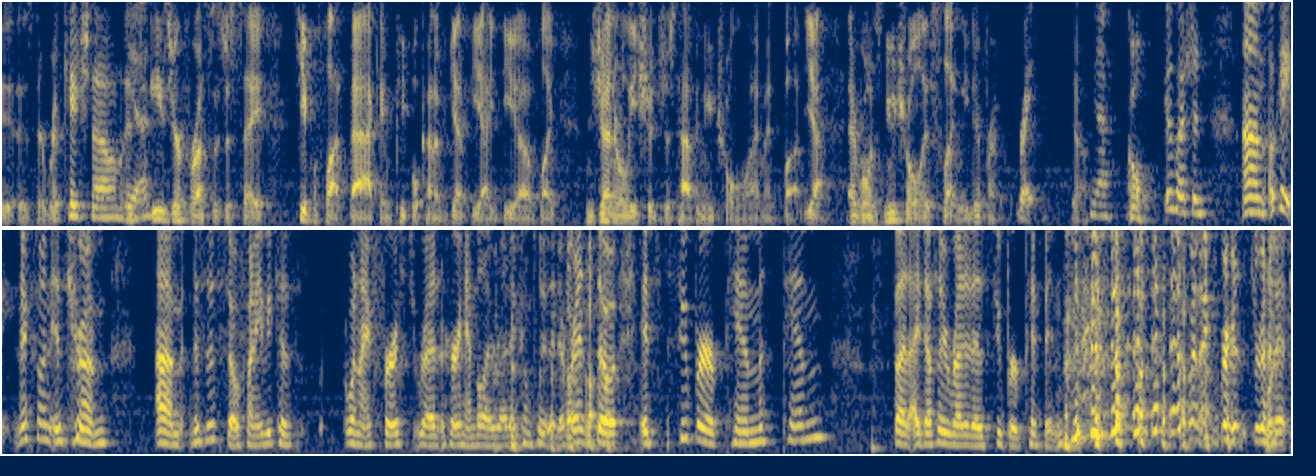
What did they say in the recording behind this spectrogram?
is their rib cage down? It's Yeah. easier for us to just say keep a flat back, and people kind of get the idea of like generally should just have a neutral alignment. But yeah, everyone's neutral is slightly different. Right. Yeah. Yeah. Cool. Good question. Um, okay, next one is from. Um, this is so funny because when I first read her handle, I read it completely different. so it's super pim pim, but I definitely read it as super pimpin when I first read it.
